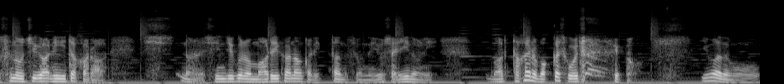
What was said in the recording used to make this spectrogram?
手線の内側にいたから、新宿の丸いかなんかに行ったんですよね。よっしゃ、いいのに。高いのばっかしか置いてないんだけど、今でも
